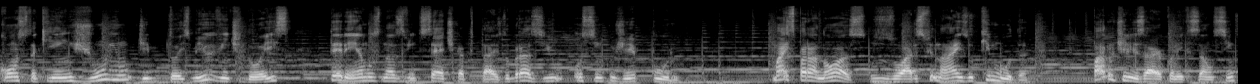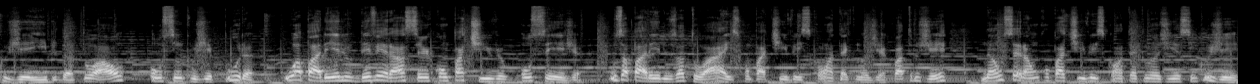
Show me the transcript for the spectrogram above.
consta que em junho de 2022 teremos nas 27 capitais do Brasil o 5G puro. Mas para nós, os usuários finais, o que muda? Para utilizar a conexão 5G híbrida atual ou 5G pura, o aparelho deverá ser compatível, ou seja, os aparelhos atuais compatíveis com a tecnologia 4G não serão compatíveis com a tecnologia 5G,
